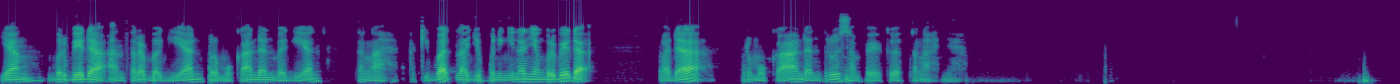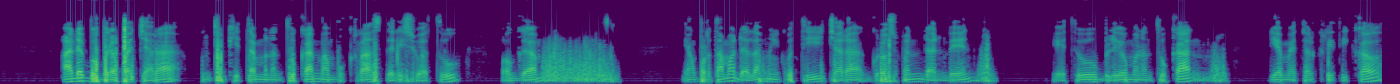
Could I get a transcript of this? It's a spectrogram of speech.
yang berbeda antara bagian permukaan dan bagian tengah akibat laju pendinginan yang berbeda pada permukaan dan terus sampai ke tengahnya. Ada beberapa cara untuk kita menentukan mampu keras dari suatu logam. Yang pertama adalah mengikuti cara Grossman dan Bain, yaitu beliau menentukan diameter kritikal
